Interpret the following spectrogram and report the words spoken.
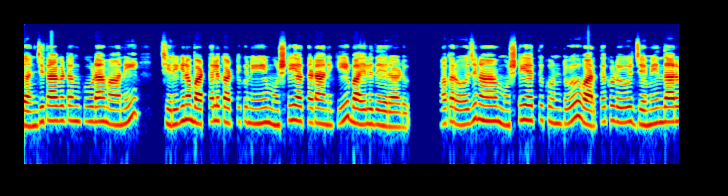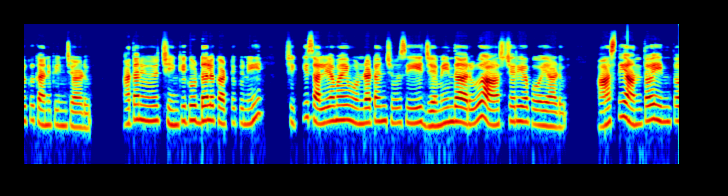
గంజి తాగటం కూడా మాని చిరిగిన బట్టలు కట్టుకుని ముష్టి ఎత్తడానికి బయలుదేరాడు. ఒక రోజున ముష్టి ఎత్తుకుంటూ వర్తకుడు జమీందారుకు కనిపించాడు. అతను చింకిగుడ్డలు కట్టుకుని చిక్కి శల్యమై ఉండటం చూసి జమీందారు ఆశ్చర్యపోయాడు. ఆస్తి అంతో ఇంతో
